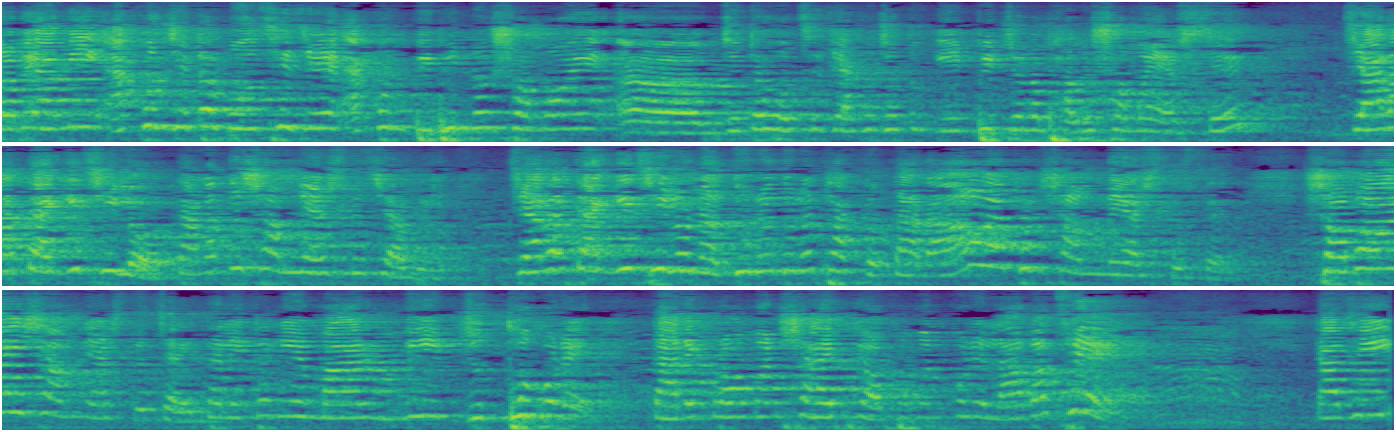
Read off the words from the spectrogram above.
তবে আমি এখন যেটা বলছি যে এখন বিভিন্ন সময় যেটা হচ্ছে যে এখন যেহেতু বিএনপির জন্য ভালো সময় আসছে, যারা ত্যাগী ছিল, তারা তো সামনে আসতে চাবে। যারা ত্যাগী ছিল না, দূরে দূরে থাকতো, তারাও এখন সামনে আসতেছে। সবাই সামনে আসতে চায়। তাহলে এটা নিয়ে মার মিট যুদ্ধ করে তারেক রহমান সাহেবকে অপমান করে লাভ আছে? কাজেই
